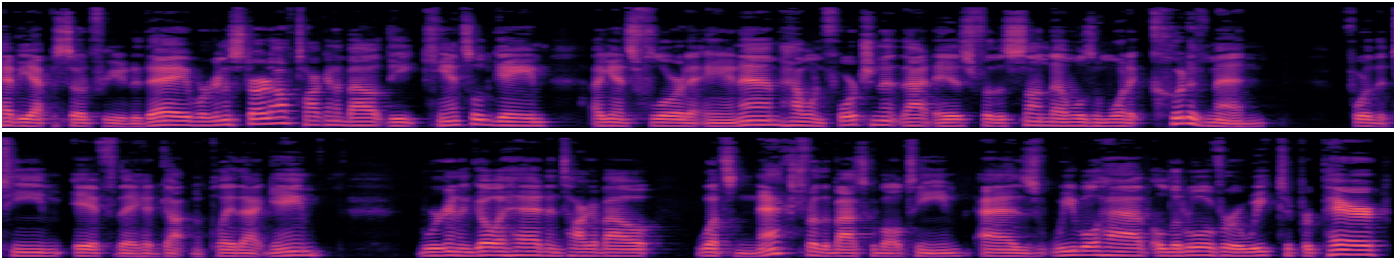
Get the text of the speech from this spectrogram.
heavy episode for you today. We're going to start off talking about the canceled game against Florida A&M, how unfortunate that is for the Sun Devils and what it could have meant for the team if they had gotten to play that game. We're going to go ahead and talk about what's next for the basketball team as we will have a little over a week to prepare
